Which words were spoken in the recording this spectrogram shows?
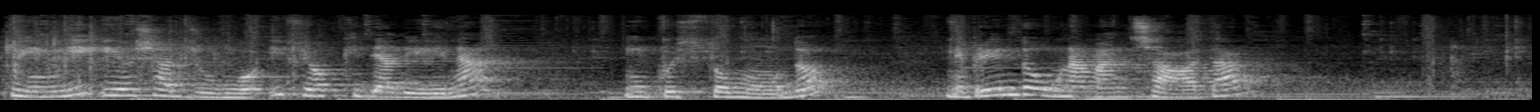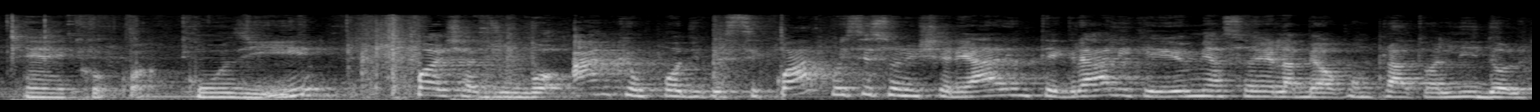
Quindi io ci aggiungo i fiocchi di avena in questo modo ne prendo una manciata ecco qua così poi ci aggiungo anche un po' di questi qua. Questi sono i cereali integrali che io e mia sorella abbiamo comprato all'Idol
